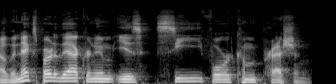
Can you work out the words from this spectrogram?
Now, the next part of the acronym is C for compression.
